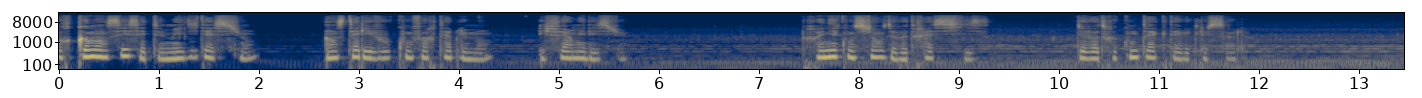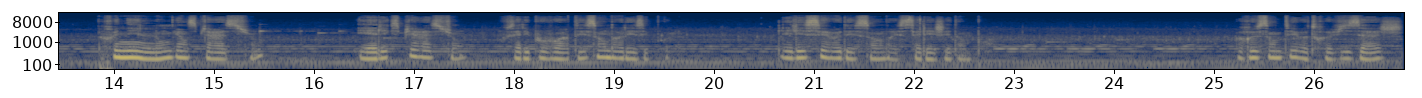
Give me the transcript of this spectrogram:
Pour commencer cette méditation, installez-vous confortablement et fermez les yeux. Prenez conscience de votre assise, de votre contact avec le sol. Prenez une longue inspiration et à l'expiration, vous allez pouvoir descendre les épaules, les laisser redescendre et s'alléger d'un poids. Ressentez votre visage,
